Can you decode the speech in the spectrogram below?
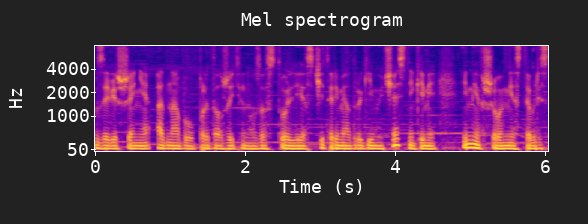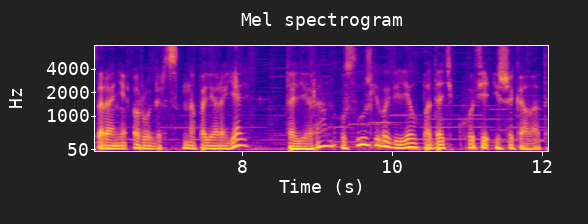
В завершение одного продолжительного застолья с четырьмя другими участниками, имевшего место в ресторане «Робертс» на Поле-Рояль, Толеран услужливо велел подать кофе и шоколад,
